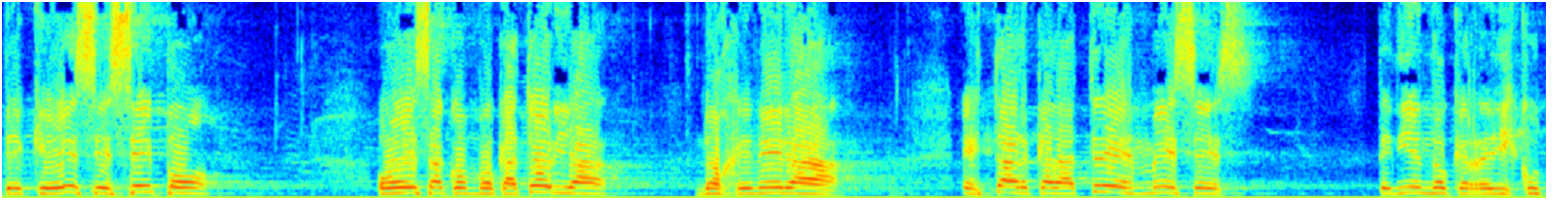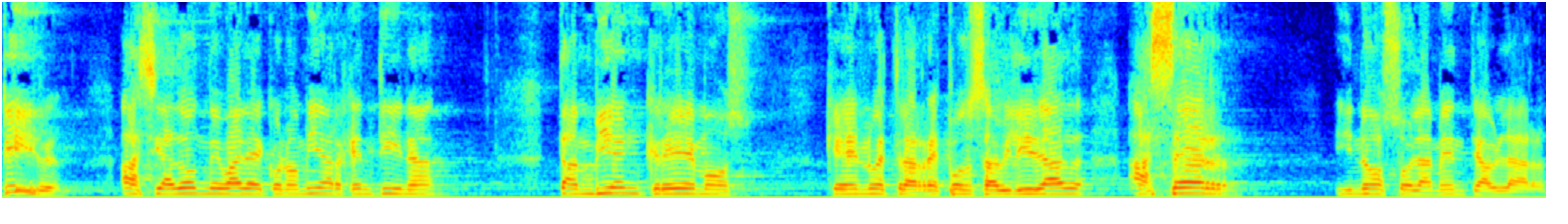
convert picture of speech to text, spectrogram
de que ese cepo o esa convocatoria nos genera estar cada tres meses teniendo que rediscutir hacia dónde va la economía argentina, también creemos que es nuestra responsabilidad hacer y no solamente hablar.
